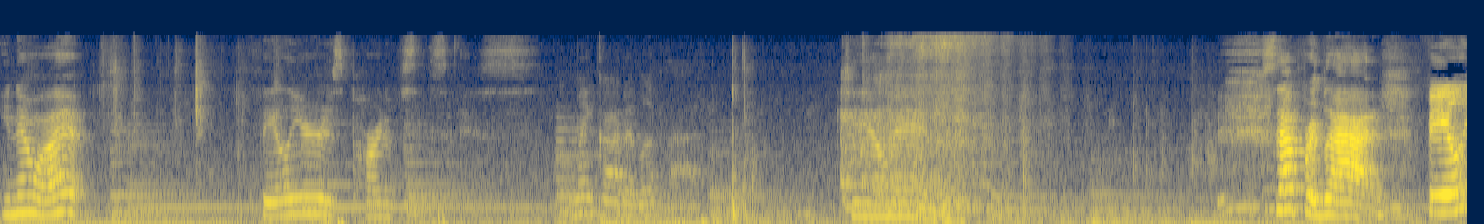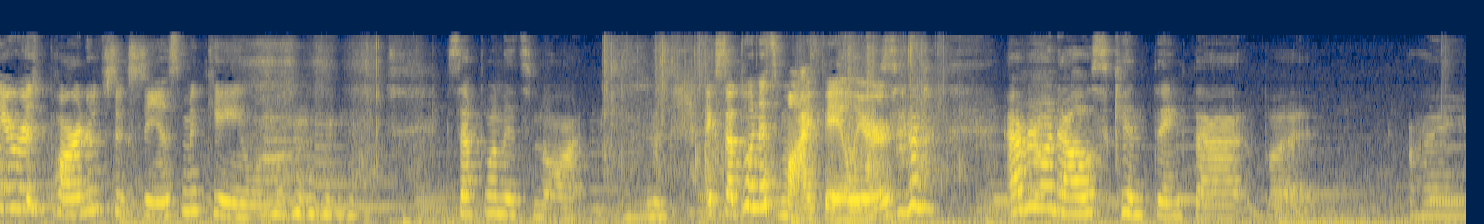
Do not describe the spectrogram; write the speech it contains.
You know what? Failure is part of success. Oh my god, I love that. Damn it. Except for that. Failure is part of success, Michaela. Except when it's not. Except when it's my failure. Everyone else can think that, but I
